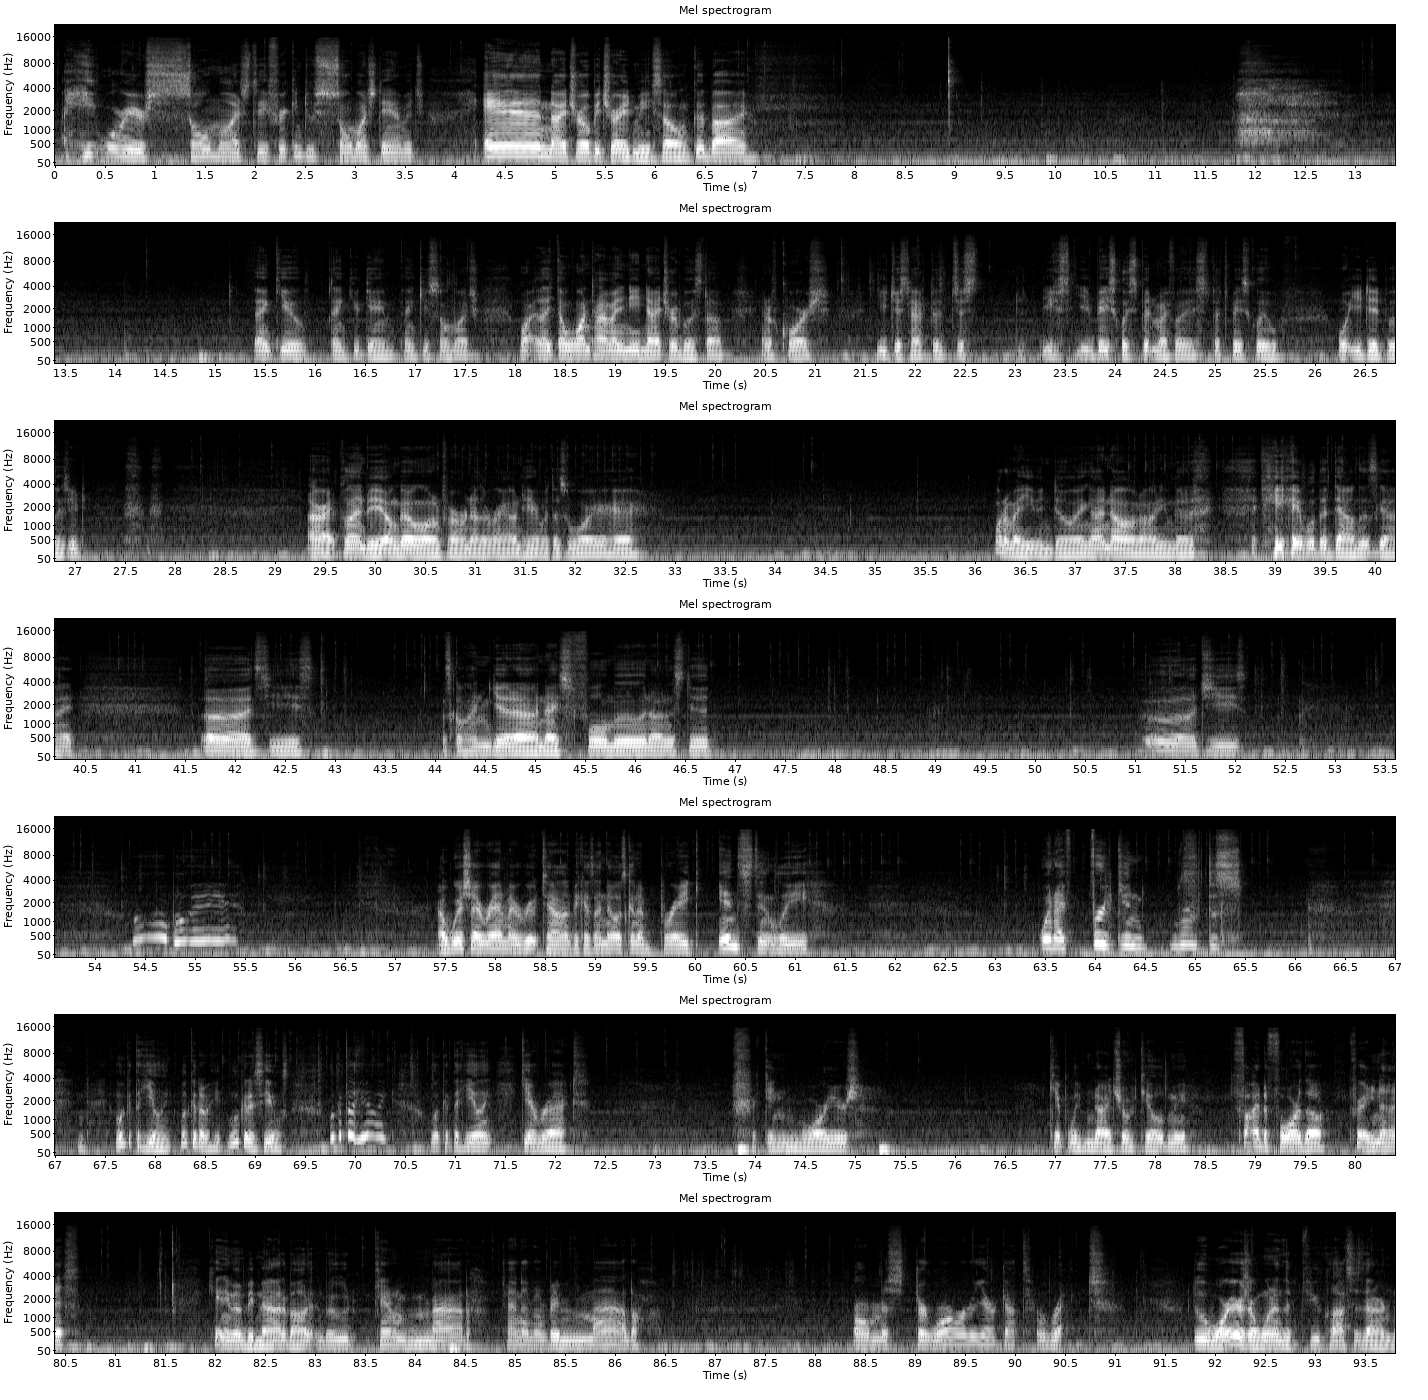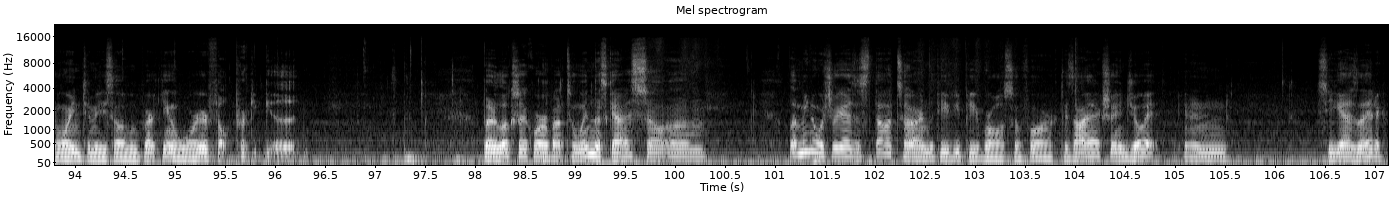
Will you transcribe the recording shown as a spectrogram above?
I hate warriors so much. They freaking do so much damage. And Nitro betrayed me, so goodbye. Thank you, thank you, game. Thank you so much. What, like the one time I need Nitro boost up, and of course, you just have to just you you basically spit in my face. That's basically what you did, Blizzard. All right, Plan B. I'm going for another round here with this warrior here. What am I even doing? I know I'm not even gonna be able to down this guy. Oh, jeez. Let's go ahead and get a nice full moon on this dude. Oh, jeez. Oh, boy. I wish I ran my root talent because I know it's going to break instantly when I freaking root this. Look at the healing. Look at him. Look at his heals. Look at the healing. Look at the healing. Get wrecked. Freaking warriors. Can't believe Nitro killed me. 5 to 4 though. Pretty nice. Can't even be mad about it, dude. Can't even be mad. Can't even be mad. Oh, Mr. Warrior got wrecked. Dude, warriors are one of the few classes that are annoying to me, so wrecking a warrior felt pretty good. But it looks like we're about to win this, guys, so, um... Let me know what your guys' thoughts are on the PvP Brawl so far, because I actually enjoy it. And see you guys later.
